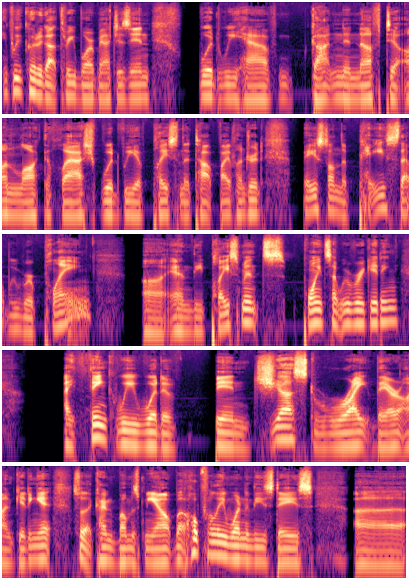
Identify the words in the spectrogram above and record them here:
If we could have got three more matches in, would we have gotten enough to unlock the flash? Would we have placed in the top 500 based on the pace that we were playing? Uh, and the placements points that we were getting, I think we would have been just right there on getting it. So that kind of bums me out. But hopefully, one of these days, uh,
